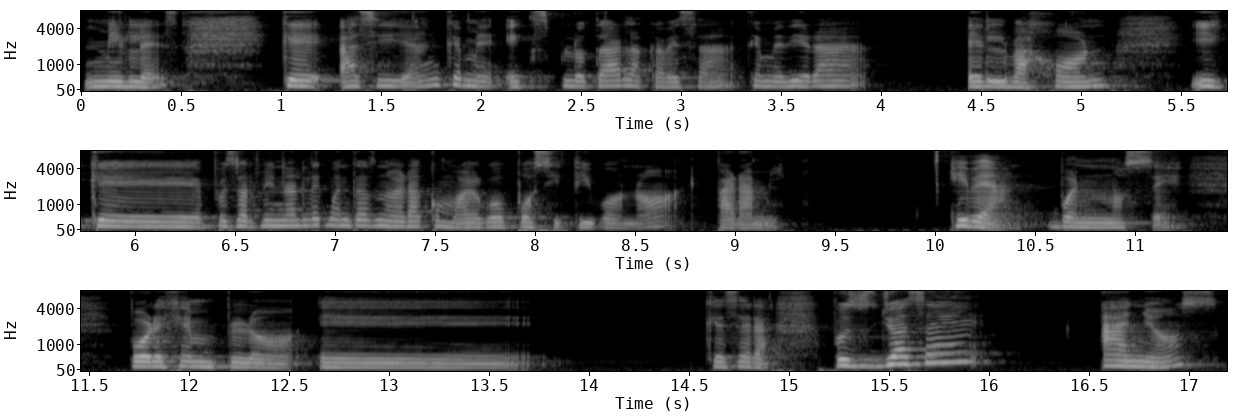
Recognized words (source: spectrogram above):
miles que hacían que me explotara la cabeza, que me diera el bajón y que pues al final de cuentas no era como algo positivo, ¿no? Para mí. Y vean, bueno, no sé, por ejemplo, eh, ¿qué será? Pues yo hace años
